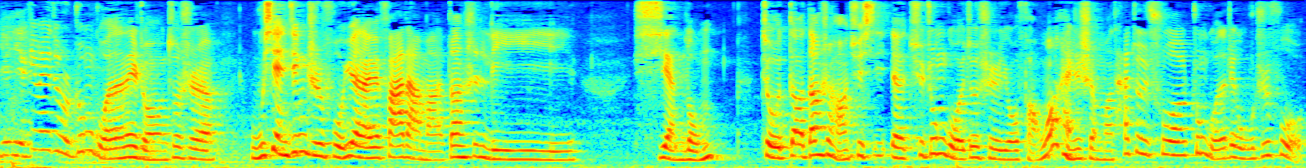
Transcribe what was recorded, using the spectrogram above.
也也因为就是中国的那种就是无现金支付越来越发达嘛，当时李显龙就到当时好像去西呃去中国就是有访问还是什么，他就是说中国的这个无支付、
